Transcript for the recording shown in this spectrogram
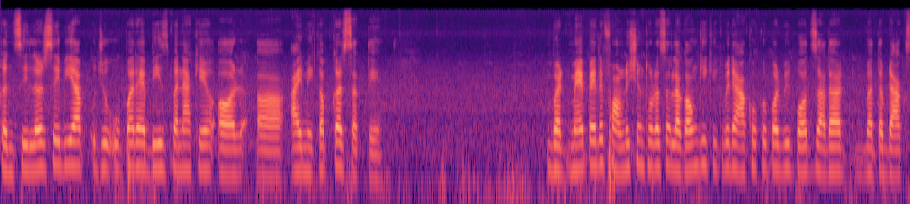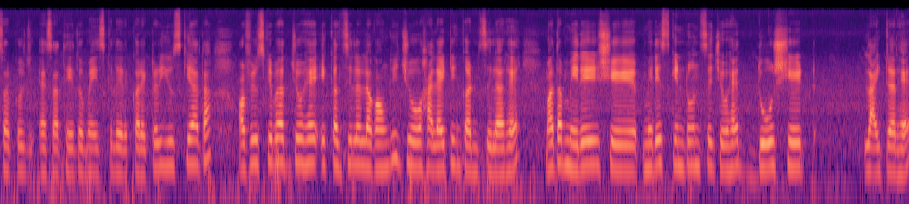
कंसीलर से भी आप जो ऊपर है बेस बना के और आई मेकअप कर सकते हैं। बट मैं पहले फाउंडेशन थोड़ा सा लगाऊँगी क्योंकि मेरे आँखों के ऊपर भी बहुत ज़्यादा मतलब डार्क सर्कल ऐसा थे तो मैं इसके लिए करेक्टर यूज़ किया था। और फिर उसके बाद जो है एक कंसीलर लगाऊँगी जो हाइलाइटिंग कंसीलर है। मतलब मेरे शे, मेरे स्किन टोन से जो है दो शेड लाइटर है।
